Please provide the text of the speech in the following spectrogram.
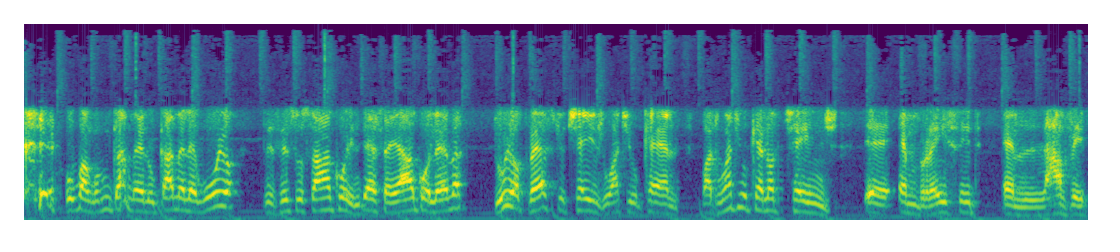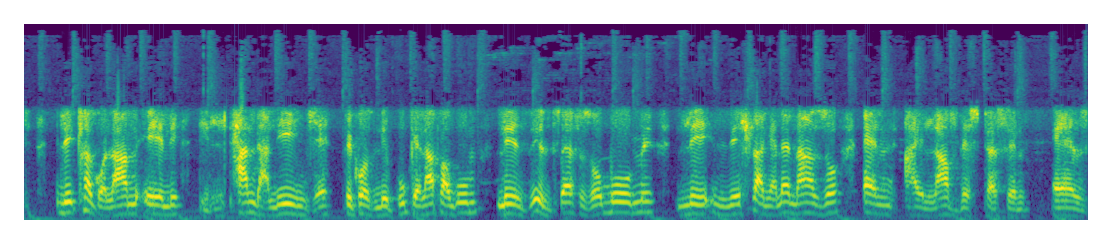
uba ngumkamela ukamele kuyo sisisu sakho intese yakho lena do your best to change what you can but what you cannot change uh, embrace it and love it lixhego lam eli ndilithanda linje because liguge lapha kum lizizistress zobomi lihlangene nazo and i love this person as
